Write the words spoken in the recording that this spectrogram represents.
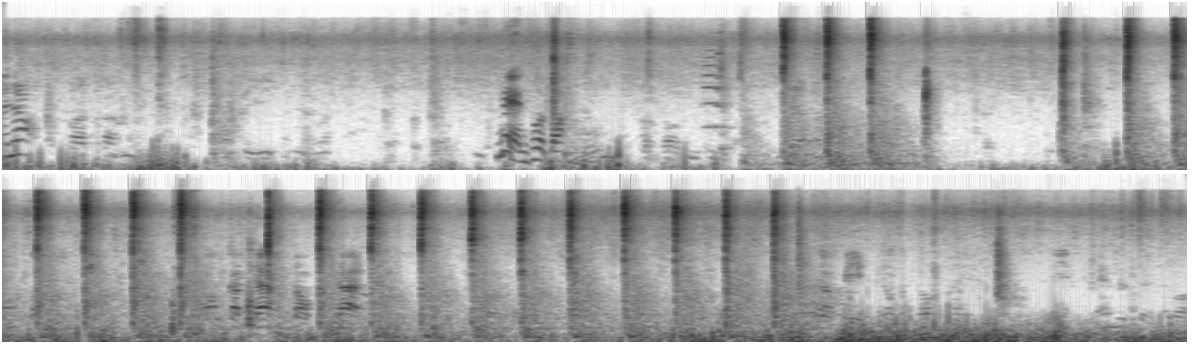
เลยเนาะก็ทำเอาสีทำไงวะแน่นพดบ่ เอากับด้านตอกด้านกับเป็ดยกยกให้เป็ดแม่นด้วยกันว่า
